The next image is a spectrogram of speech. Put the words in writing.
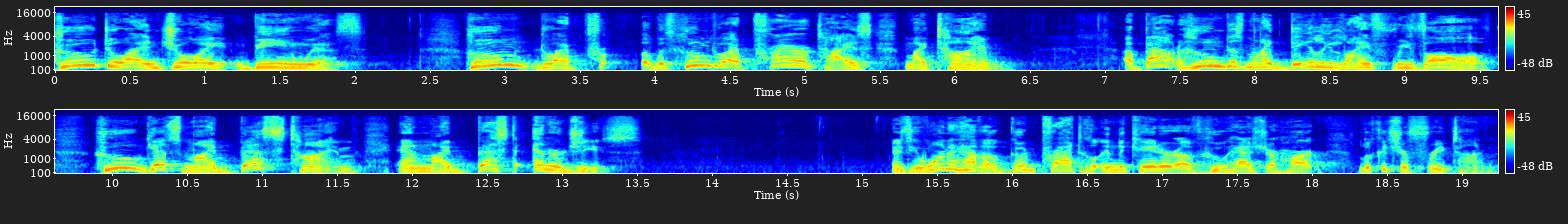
Who do I enjoy being with? Whom do I, with whom do I prioritize my time? About whom does my daily life revolve? Who gets my best time and my best energies? And if you want to have a good practical indicator of who has your heart, look at your free time.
